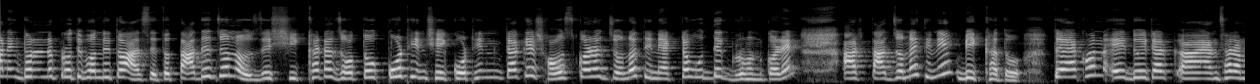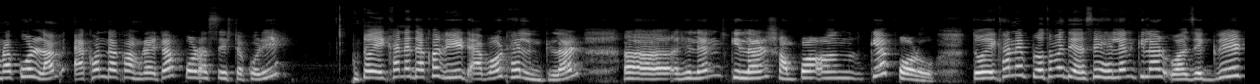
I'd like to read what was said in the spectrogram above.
অনেক ধরনের প্রতিবন্ধিত আছে, তো তাদের জন্য যে শিক্ষাটা যত কঠিন, সেই কঠিনটাকে সহজ করার জন্য তিনি একটা উদ্যোগ গ্রহণ করেন। আর তার জন্যই তিনি বিখ্যাত। তো এখন এই দুইটার অ্যান্সার আমরা করলাম। এখন দেখো আমরা এটা পড়ার চেষ্টা করি। তো এখানে দেখো read about Helen Keller Helen Keller সম্পর্কে পড়ো। তো এখানে প্রথমে দেওয়া আছে Helen Keller was a great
